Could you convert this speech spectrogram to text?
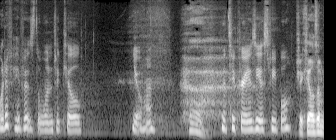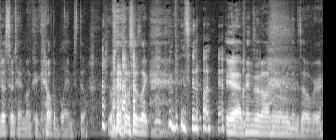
What if Ava's the one to kill Johan? the two craziest people. She kills him just so Tenma could get all the blame still. She was just like, Pins it on him. yeah, pins it on him and then it's over.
